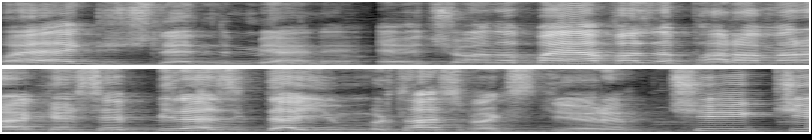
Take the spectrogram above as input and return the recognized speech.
bayağı güçlendim yani. Evet şu anda bayağı fazla param var arkadaşlar. Birazcık daha yumurta açmak istiyorum. Çünkü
